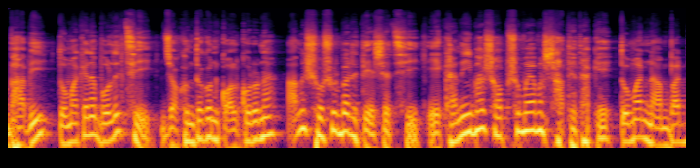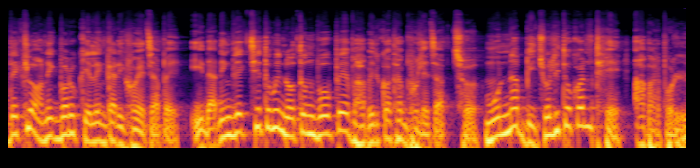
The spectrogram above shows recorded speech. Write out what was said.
ভাবি, তোমাকে না বলেছি, যখন তখন কল করো না। আমি শ্বশুর বাড়িতে এসেছি। এখানেই ভা সবসময় আমার সাথে থাকে। তোমার নাম্বার দেখলে অনেক বড় কেলেঙ্কারি হয়ে যাবে। ইদানিং দেখছি তুমি নতুন বউ পেয়ে ভাবির কথা ভুলে যাচ্ছ। মুন্না বিচলিত কণ্ঠে আবার বলল,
